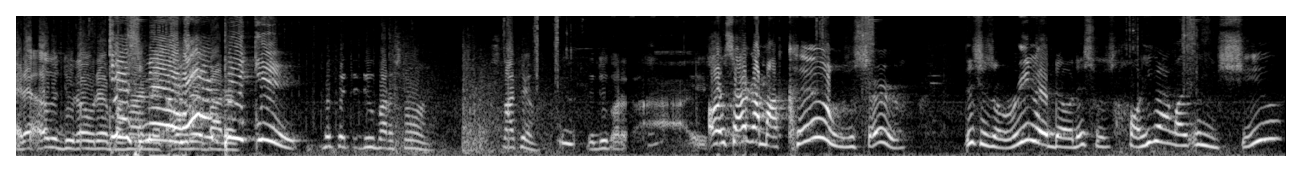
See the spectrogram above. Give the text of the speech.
Hey, that other dude over there This behind man that, over there by the, peeking. look at the dude by the storm. Snipe him. The dude got a, ah, Oh, so I got my kills, yes, sir. This is arena though. This was oh, he got like any shield.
